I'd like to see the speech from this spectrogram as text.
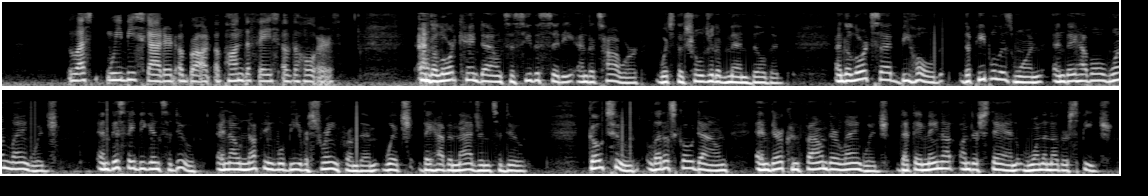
lest we be scattered abroad upon the face of the whole earth. And the Lord came down to see the city and the tower which the children of men builded. And the Lord said, Behold, the people is one, and they have all one language, and this they begin to do, and now nothing will be restrained from them which they have imagined to do. Go to, let us go down, and there confound their language, that they may not understand one another's speech.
